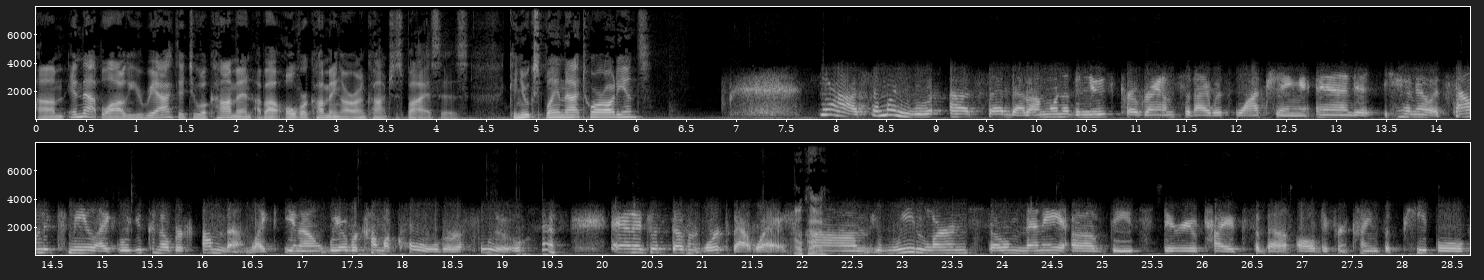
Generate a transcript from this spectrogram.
Um, in that blog, you reacted to a comment about overcoming our unconscious biases. Can you explain that to our audience? Yeah, someone uh, said that on one of the news programs that I was watching, and it, you know, it sounded to me like, well, you can overcome them, like you know, we overcome a cold or a flu, and it just doesn't work that way. Okay. Um, we learn so many of these stereotypes about all different kinds of people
